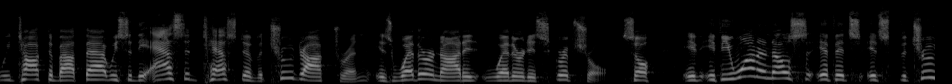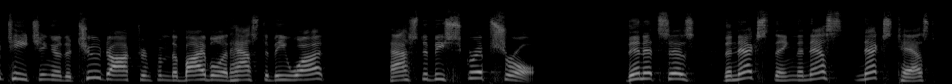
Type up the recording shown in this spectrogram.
we talked about that. We said the acid test of a true doctrine is whether or not it, whether it is scriptural. So if, if you want to know if it's, it's the true teaching or the true doctrine from the Bible, it has to be what? Has to be scriptural. Then it says the next thing, the next, next test,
